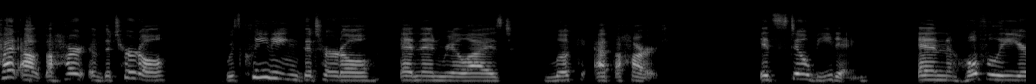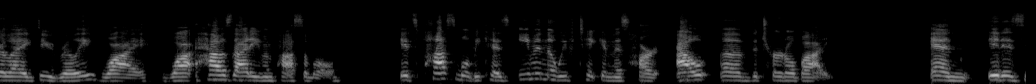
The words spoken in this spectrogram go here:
cut out the heart of the turtle, was cleaning the turtle, and then realized, look at the heart. It's still beating. And hopefully you're like, dude, really? Why? Why? How's that even possible? It's possible because even though we've taken this heart out of the turtle body, and it is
